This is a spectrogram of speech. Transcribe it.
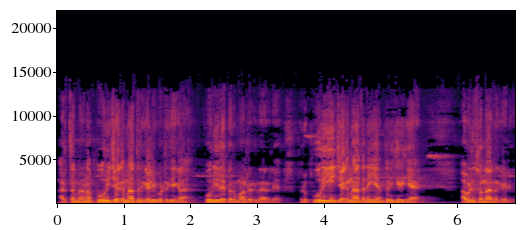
அர்த்தம் என்னன்னா பூரி ஜெகநாதன் கேள்விப்பட்டிருக்கீங்களா? பூரியில பெருமாள் இருக்கிறாரு இல்லையா பிறகு பூரியும் ஜெகநாதனை ஏன் பிரிக்கிறீங்க? அப்படின்னு சொன்னாருன்னு கேள்வி.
